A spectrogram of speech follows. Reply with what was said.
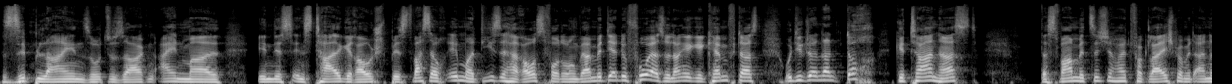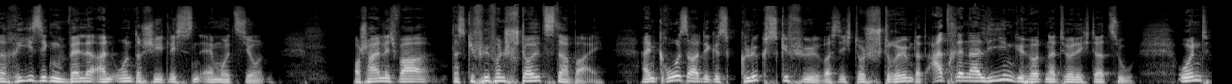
Zipline sozusagen einmal in das, ins Tal gerauscht bist, was auch immer diese Herausforderung war, mit der du vorher so lange gekämpft hast und die du dann doch getan hast, das war mit Sicherheit vergleichbar mit einer riesigen Welle an unterschiedlichsten Emotionen. Wahrscheinlich war das Gefühl von Stolz dabei. Ein großartiges Glücksgefühl, was dich durchströmt hat. Adrenalin gehört natürlich dazu. Und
